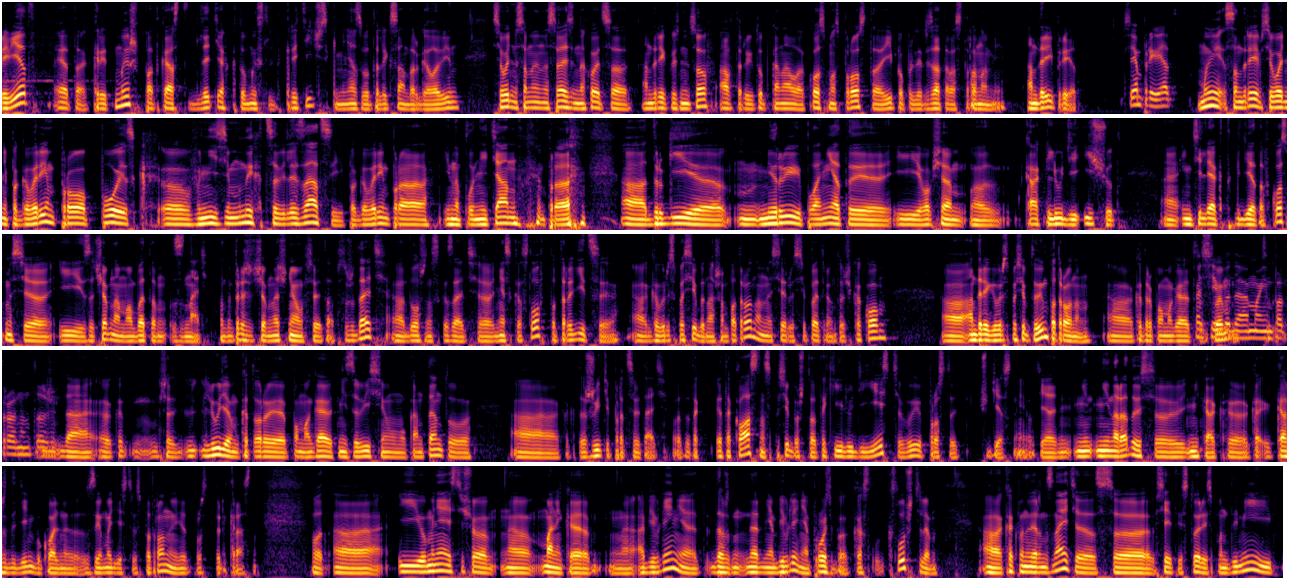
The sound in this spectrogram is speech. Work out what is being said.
привет! Это Критмыш, подкаст для тех, кто мыслит критически. Меня зовут Александр Головин. Сегодня со мной на связи находится Андрей Кузнецов, автор YouTube-канала «Космос просто» и популяризатор астрономии. Андрей, привет! Всем привет! Мы с Андреем сегодня поговорим про поиск э, внеземных цивилизаций, поговорим про инопланетян, про э, другие миры, планеты и вообще э, как люди ищут интеллект где-то в космосе, и зачем нам об этом знать. Но прежде чем начнем все это обсуждать, э, должен сказать э, несколько слов. По традиции говорю спасибо нашим патронам на сервисе patreon.com. Андрей, говорю спасибо твоим патронам, которые помогают... Спасибо, твоим, да, моим патронам тоже. Да, вообще, людям, которые помогают независимому контенту как-то жить и процветать. Вот это, это классно, спасибо, что такие люди есть, вы просто чудесные. Вот я не, не нарадуюсь э, никак, э, каждый день буквально взаимодействую с патронами, это просто прекрасно. Вот. А, и у меня есть еще а, маленькое объявление, даже, наверное, не объявление, а просьба к слушателям. Как вы, наверное, знаете, с всей этой историей с пандемией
